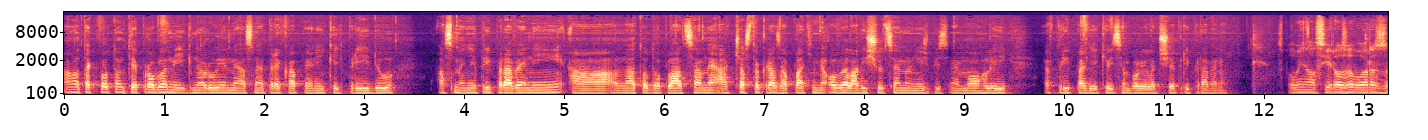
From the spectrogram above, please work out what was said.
áno, tak potom tie problémy ignorujeme a sme prekvapení, keď prídu a sme nepripravení a na to doplácame a častokrát zaplatíme oveľa vyššiu cenu, než by sme mohli v prípade, keby sme boli lepšie pripravení. Spomínal si rozhovor s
